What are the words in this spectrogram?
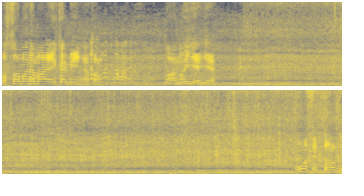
Особо немає і каміння там. Ну, а ну є, є. Косить траву.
